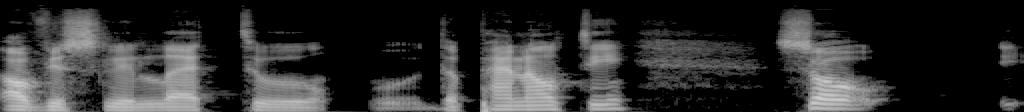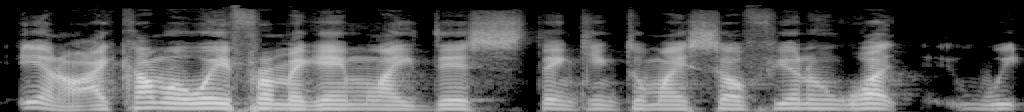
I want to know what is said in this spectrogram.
obviously led to the penalty. So you know, I come away from a game like this thinking to myself, you know what, we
